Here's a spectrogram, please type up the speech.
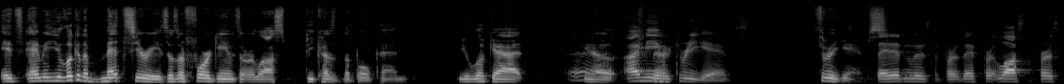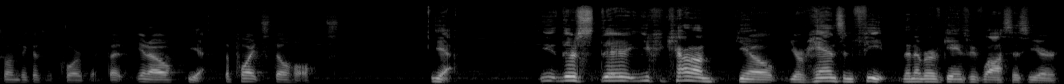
It's, I mean, you look at the Met series; those are four games that were lost because of the bullpen. You look at You Eh, know, I mean, three games. three games. They didn't lose the first. They lost the first one because of Corbin, but you know, Yeah. the point still holds. Yeah, you, there's there you could count on you know your hands and feet the number of games we've lost this year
